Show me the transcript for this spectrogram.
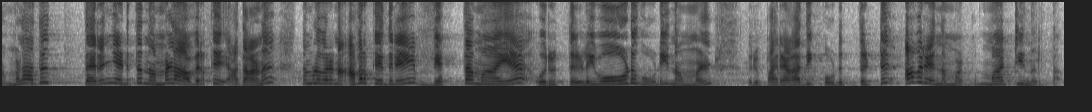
നമ്മളത് തെരഞ്ഞെടുത്ത് നമ്മൾ അവർക്ക് അതാണ് നമ്മൾ പറയണം അവർക്കെതിരെ വ്യക്തമായ ഒരു തെളിവോടുകൂടി നമ്മൾ ഒരു പരാതി കൊടുത്തിട്ട് അവരെ നമ്മൾക്ക് മാറ്റി നിർത്താം.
